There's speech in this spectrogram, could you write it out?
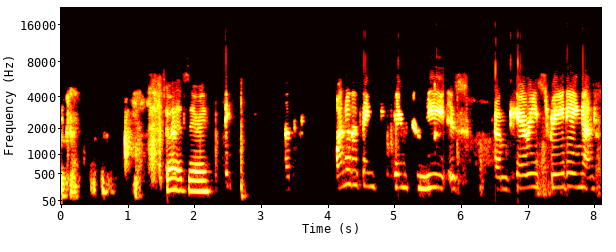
Okay. Go ahead, Zary. One of the things that came to me is from Carrie's reading and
